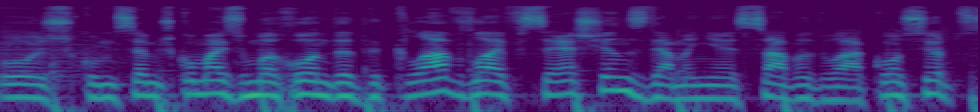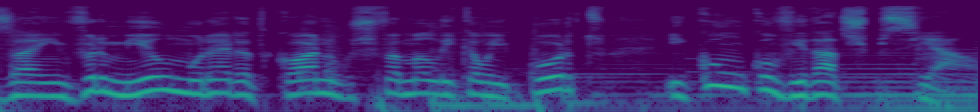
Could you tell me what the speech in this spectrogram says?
hoje começamos com mais uma ronda de Clave Live Sessions. De amanhã, sábado, há concertos em Vermil, Moreira de Cónegos, Famalicão e Porto e com um convidado especial.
